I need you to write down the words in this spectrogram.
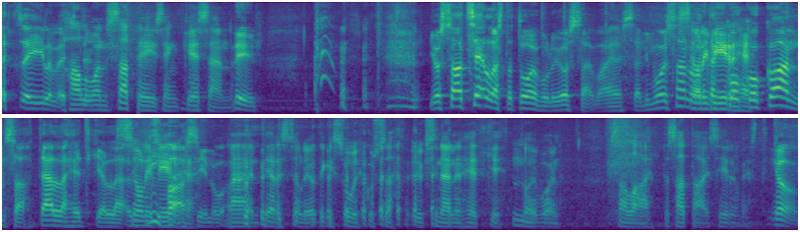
se ilmestyy. Haluan sateisen kesän. Niin. Jos sä oot sellaista toivonut jossain vaiheessa, niin voi sanoa, että virhe. koko kansa tällä hetkellä se oli vihaa virhe. sinua. Mä en tiedä, se oli jotenkin suihkussa yksinäinen hetki. Mm. Toivoin salaa, että sataisi hirveästi. Joo,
